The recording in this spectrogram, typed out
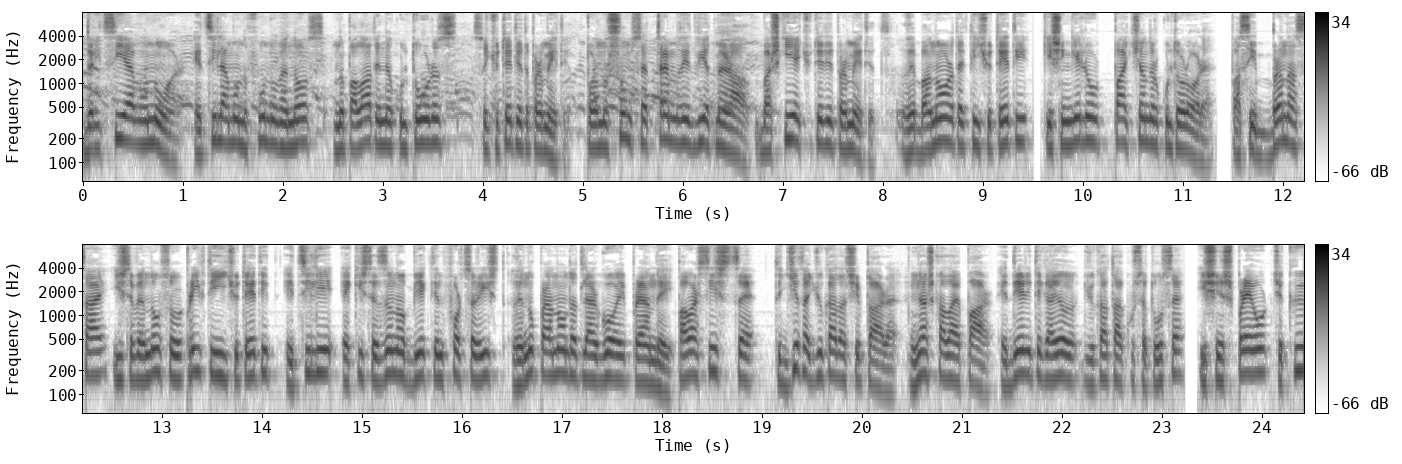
drejtësia e vonuar, e cila më në fund u vendos në Pallatin e Kulturës së qytetit të Përmetit. Për më shumë se 13 vjet me radhë, Bashkia e qytetit të Përmetit dhe banorët e këtij qyteti kishin ngelur pa qendër kulturore, pasi brenda saj ishte vendosur prifti i qytetit i cili e kishte zënë objektin forcërisht dhe nuk pranonte të largohej prej andej, pavarësisht se të gjitha gjykatat shqiptare, nga shkalla e parë e deri tek ajo Gjykata Kushtetuese, ishin shprehur që ky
